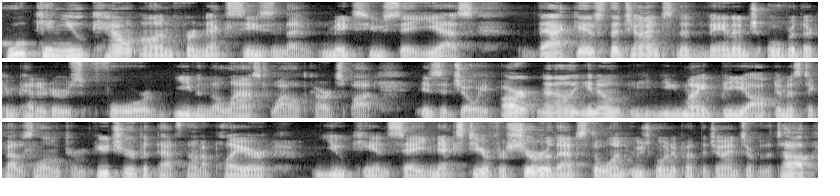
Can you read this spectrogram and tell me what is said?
Who can you count on for next season that makes you say yes? That gives the Giants an advantage over their competitors for even the last wild card spot. Is it Joey Bart? Now, you know, you might be optimistic about his long term future, but that's not a player you can say next year for sure that's the one who's going to put the Giants over the top.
